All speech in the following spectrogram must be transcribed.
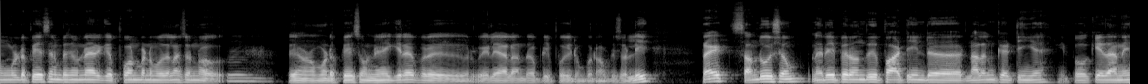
உங்கள்கிட்ட பேசணும் பேசணும் இருக்கு ஃபோன் பண்ணும்போதெல்லாம் சொன்னோம். சரி, நம்மளோட பேசணும்னு நினைக்கிறேன். அப்புறம் ஒரு வேலையால் வந்து அப்படி போயிடும் போகிறோம் அப்படி சொல்லி ரைட் சந்தோஷம். நிறைய பேர் வந்து பாட்டின்ற நலன் கேட்டீங்க. இப்போ ஓகே தானே?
